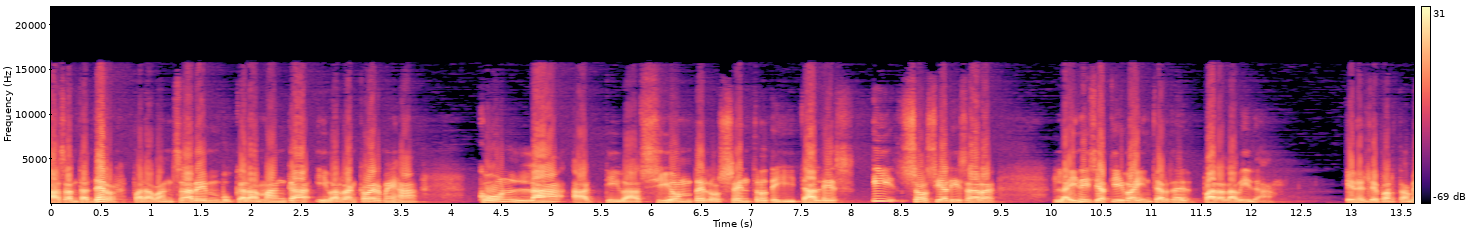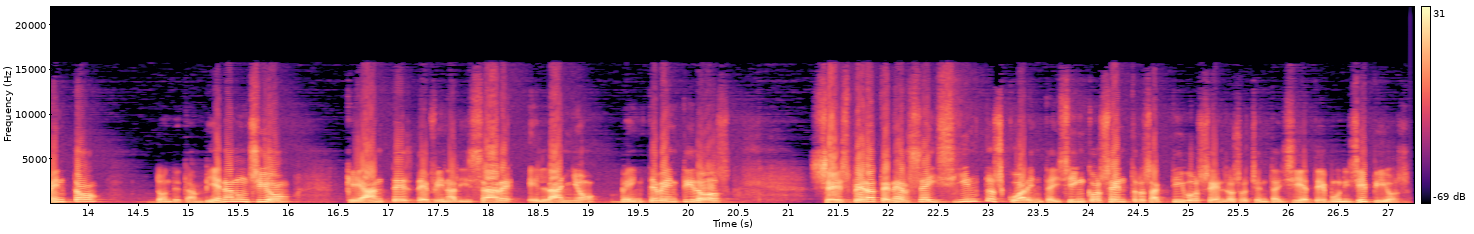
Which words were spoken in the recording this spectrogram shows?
a Santander para avanzar en Bucaramanga y Barranca Bermeja con la activación de los centros digitales y socializar la iniciativa Internet para la Vida. En el departamento, donde también anunció que antes de finalizar el año 2022, se espera tener 645 centros activos en los 87 municipios.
